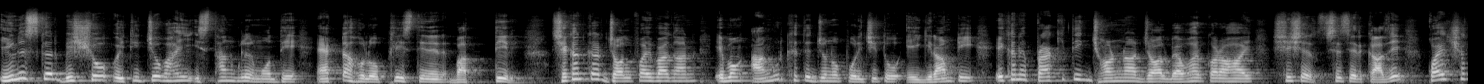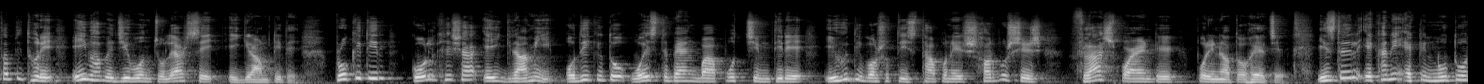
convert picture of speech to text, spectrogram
ইউনেস্কোর বিশ্ব ঐতিহ্যবাহী স্থানগুলোর মধ্যে একটা হলো ফিলিস্তিনের বাত্তির সেখানকার জলপাই বাগান এবং আঙুর ক্ষেতের জন্য পরিচিত এই গ্রামটি, এখানে প্রাকৃতিক ঝর্ণার জল ব্যবহার করা হয় শেষের শেষের কাজে। কয়েক শতাব্দী ধরে এইভাবে জীবন চলে আসছে এই গ্রামটিতে। প্রকৃতির কোল ঘেঁষা এই গ্রামে অধিকৃত ওয়েস্ট ব্যাংক বা পশ্চিম তীরে ইহুদি বসতি স্থাপনের সর্বশেষ ফ্ল্যাশ পয়েন্টে পরিণত হয়েছে। ইসরায়েল এখানে একটি নতুন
